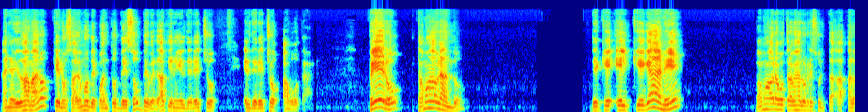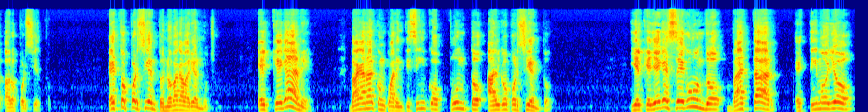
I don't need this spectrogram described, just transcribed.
añadidos a mano, que no sabemos de cuántos de esos de verdad tienen el derecho, el derecho a votar. Pero estamos hablando de que el que gane, vamos ahora otra vez a los resultados, a, los por ciento. Estos por cientos no van a variar mucho. El que gane va a ganar con 45 puntos algo por ciento. Y el que llegue segundo va a estar, estimo yo,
